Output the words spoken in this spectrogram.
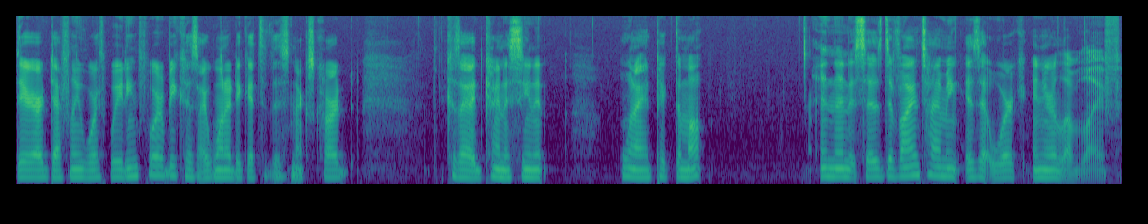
they are definitely worth waiting for because I wanted to get to this next card because I had kind of seen it when I had picked them up, and then it says divine timing is at work in your love life.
